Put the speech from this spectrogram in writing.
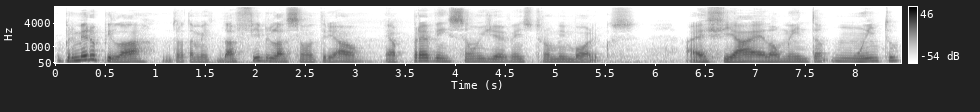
O primeiro pilar no tratamento da fibrilação atrial é a prevenção de eventos tromboembólicos. A FA ela aumenta muito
